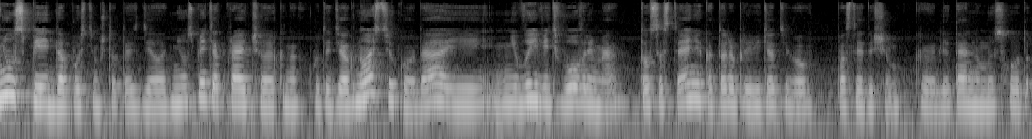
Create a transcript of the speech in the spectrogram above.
не успеть, допустим, что-то сделать, не успеть отправить человека на какую-то диагностику, да, и не выявить вовремя то состояние, которое приведет его в последующем к летальному исходу.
